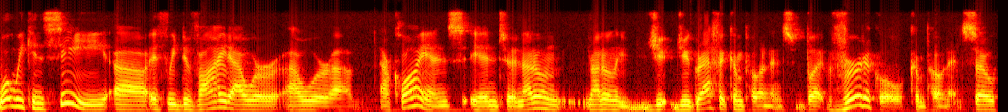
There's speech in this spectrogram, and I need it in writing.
what we can see uh, if we divide our our uh, our clients into not only not only ge- geographic components but vertical components. So,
